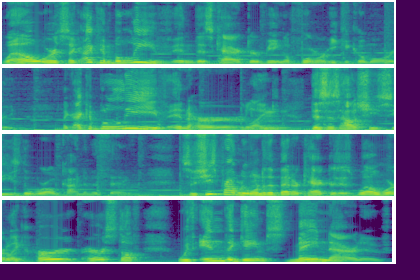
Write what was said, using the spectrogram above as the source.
well. Where it's like I can believe in this character being a former hikikomori. Like I can believe in her. Like hmm. this is how she sees the world, kind of a thing. So she's probably one of the better characters as well. Where like her her stuff within the game's main narrative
